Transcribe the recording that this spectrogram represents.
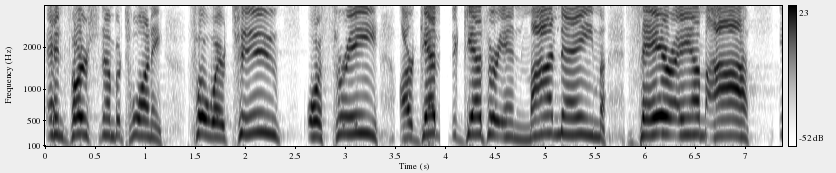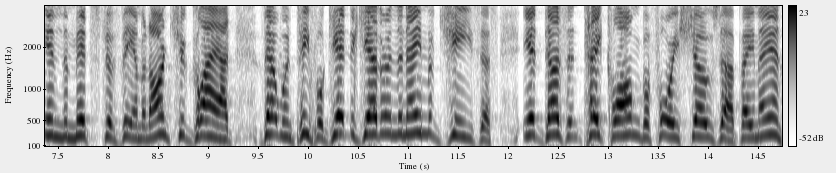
and verse number 20 For where two or three are gathered together in my name, there am I in the midst of them. And aren't you glad that when people get together in the name of Jesus, it doesn't take long before he shows up? Amen.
